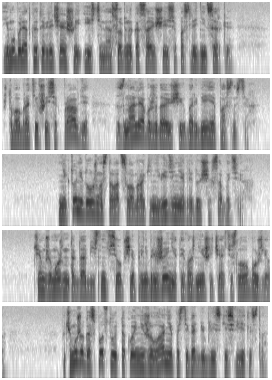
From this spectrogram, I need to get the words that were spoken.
Ему были открыты величайшие истины, особенно касающиеся последней церкви, чтобы обратившиеся к правде знали об ожидающих борьбе и опасностях. Никто не должен оставаться во мраке неведения о грядущих событиях. Чем же можно тогда объяснить всеобщее пренебрежение этой важнейшей частью Слова Божьего? Почему же господствует такое нежелание постигать библейские свидетельства?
